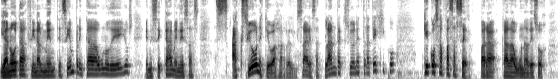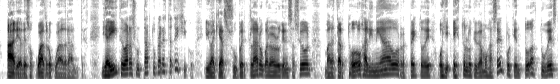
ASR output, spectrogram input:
y anota finalmente siempre en cada uno de ellos, en ese CAME, en esas acciones que vas a realizar, esas plan de acción estratégico, qué cosas vas a hacer para cada una de esos área de esos cuatro cuadrantes. Y ahí te va a resultar tu plan estratégico. Y va a quedar súper claro para la organización, van a estar todos alineados respecto de, oye, esto es lo que vamos a hacer, porque en todas tú ves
